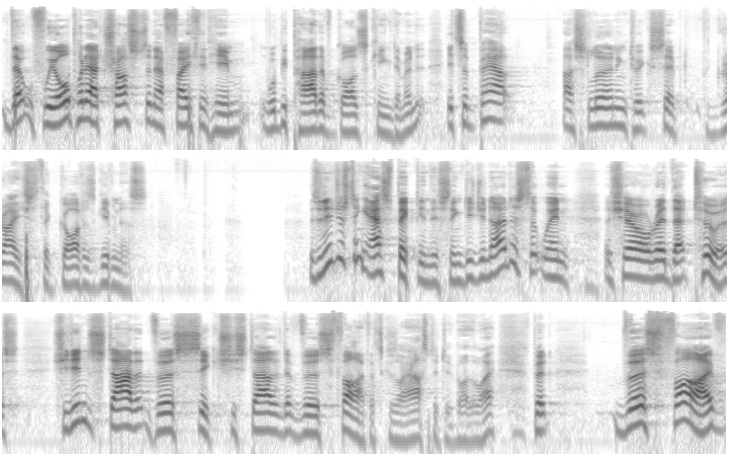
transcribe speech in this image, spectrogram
that if we all put our trust and our faith in Him, we'll be part of God's kingdom. And it's about us learning to accept the grace that God has given us. There's an interesting aspect in this thing. Did you notice that when Cheryl read that to us, she didn't start at verse 6, she started at verse 5. That's because I asked her to, by the way. But verse 5,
